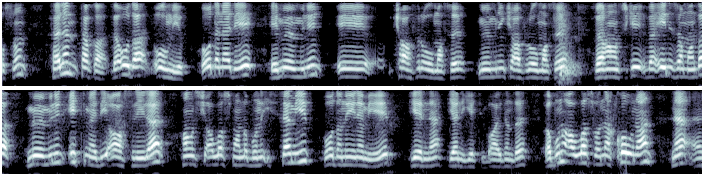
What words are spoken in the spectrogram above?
olsun. Fələm taqa və o da olmayıb. Və o da nədir? E, müminin e, kafir olması, müminin kafir olması və hansı ki, və eyni zamanda müminin etmədiyi asiliklər, hansı ki, Allah subhanallah bunu istəməyib və o da nə eləməyib? Yerinə, yəni yetməyib, aydındır. Və bunu Allah subhanallah qovla nə e,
